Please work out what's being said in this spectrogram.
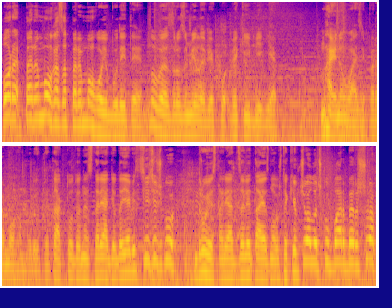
Поре- перемога за перемогою буде йти. Ну, ви зрозуміли, в, яку, в який бік є. Маю на увазі, перемога буде йти. Так, тут один снарядів дає відсічечку, другий снаряд залітає знову ж таки в чолочку, барбершоп.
